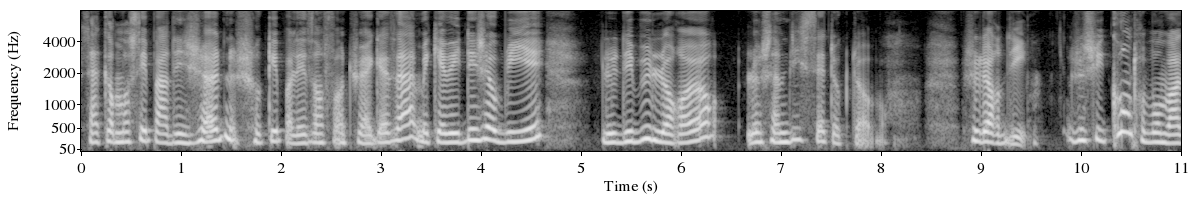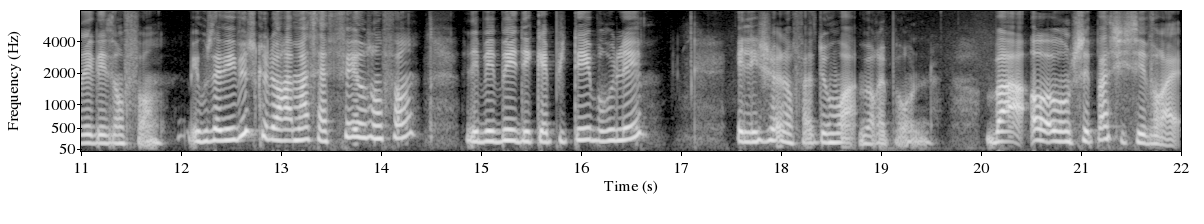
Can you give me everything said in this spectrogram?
Ça a commencé par des jeunes choqués par les enfants tués à Gaza, mais qui avaient déjà oublié le début de l'horreur le samedi 7 octobre. Je leur dis, je suis contre bombarder les enfants. Mais vous avez vu ce que le Hamas a fait aux enfants? Les bébés décapités, brûlés Et les jeunes en face de moi me répondent, bah, oh, on ne sait pas si c'est vrai.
